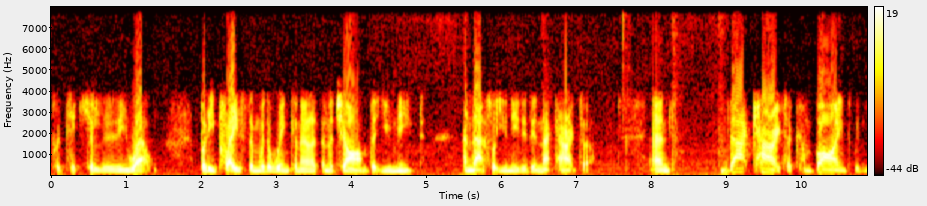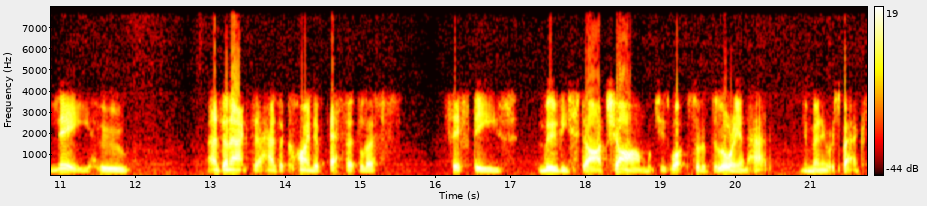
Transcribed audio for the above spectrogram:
particularly well, but he plays them with a wink and a, and a charm that you need. And that's what you needed in that character. And that character combined with Lee, who, as an actor, has a kind of effortless 50s movie star charm, which is what sort of DeLorean had in many respects.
